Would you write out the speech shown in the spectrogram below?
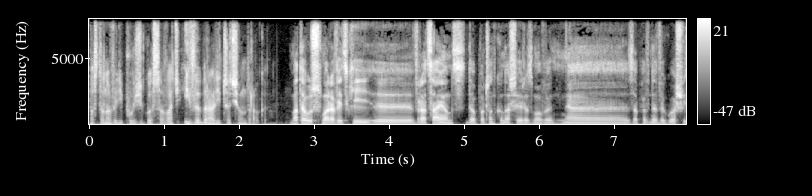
postanowili pójść głosować i wybrali trzecią drogę. Mateusz Morawiecki, y, wracając do początku naszej rozmowy, e, zapewne wygłosi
